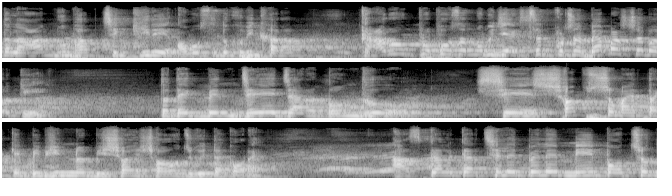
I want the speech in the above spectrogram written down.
তাআলা আনহু ভাবছে, কিরে, অবস্থা তো খুবই খারাপ। কারও প্রপোজাল নবীজি অ্যাকসেপ্ট করছে না। ব্যাপার স্যাপার কি? তো দেখবেন যে যার বন্ধু, সে সব সময় তাকে বিভিন্ন বিষয়ে সহযোগিতা করে। আজকালকার ছেলে পেলে মেয়ে পছন্দ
